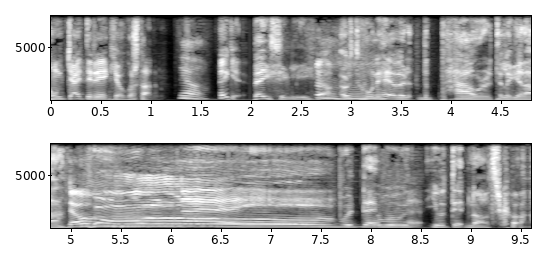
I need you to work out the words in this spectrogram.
hún gæti reiki okkur staðnum. Já. Ekki? Basically. Mm -hmm. Hún hefur the power til að gera No. Nei. But they- You did not sko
